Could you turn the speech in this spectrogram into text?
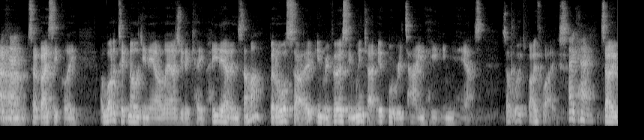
Okay. Um, so basically, a lot of technology now allows you to keep heat out in summer, but also in reverse in winter, it will retain heat in your house. So it works both ways. Okay. So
